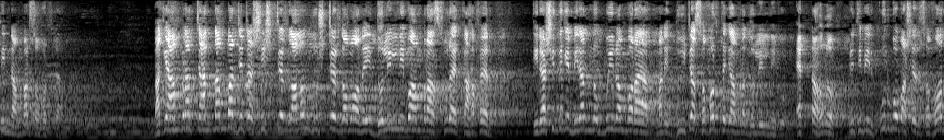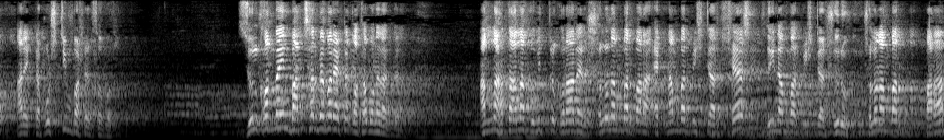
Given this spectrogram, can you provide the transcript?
তিন নাম্বার সফরটা। বাকি আমরা চার নাম্বার যেটা শিষ্টের লালন দুষ্টের দমন, এই দলিল নিব আমরা সুরায় কাহাফের তিরাশি থেকে বিরানব্বই নম্বর আয়াত মানে দুইটা সফর থেকে আমরা দলিল নিব। একটা হলো পৃথিবীর পূর্ব পাশের সফর, আর একটা পশ্চিম পাশের সফর। জুলকরনাইন বাচ্চার ব্যাপারে একটা কথা মনে রাখবেন। আল্লাহ তাআলা পবিত্র কোরআনের ষোলো নম্বর পারা, এক নম্বর পৃষ্ঠার শেষ, দুই নম্বর পৃষ্ঠার শুরু। ষোলো নম্বর পারার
